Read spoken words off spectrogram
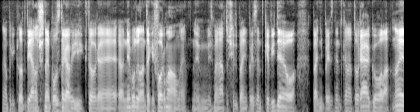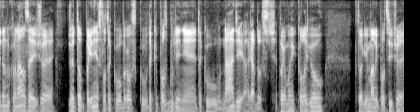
napríklad vianočné pozdravy, ktoré neboli len také formálne. My sme natočili pani prezidentke video, pani prezidentka na to reagovala. No jednoducho naozaj, že, že to prinieslo takú obrovskú, také pozbudenie, takú nádej a radosť pre mojich kolegov ktorí mali pocit, že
